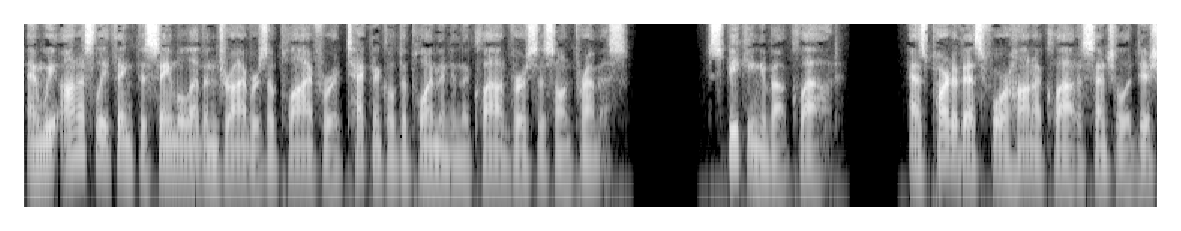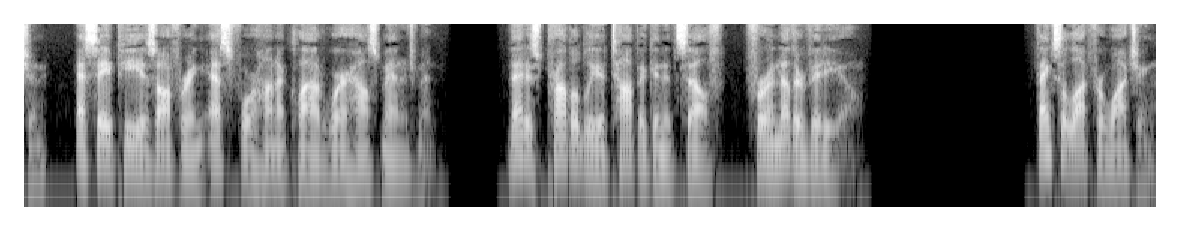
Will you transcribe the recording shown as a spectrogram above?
and we honestly think the same 11 drivers apply for a technical deployment in the cloud versus on premise. Speaking about cloud. As part of S4 HANA Cloud Essential Edition, SAP is offering S4 HANA Cloud Warehouse Management. That is probably a topic in itself, for another video. Thanks a lot for watching.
